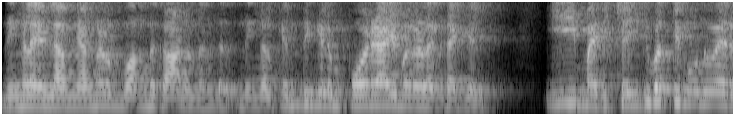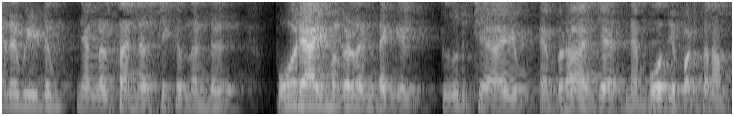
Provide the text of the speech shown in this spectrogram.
നിങ്ങളെല്ലാം ഞങ്ങളും വന്ന് കാണുന്നുണ്ട്. നിങ്ങൾക്ക് എന്തെങ്കിലും പോരായ്മകൾ ഉണ്ടെങ്കിൽ ഈ മരിച്ച ഇരുപത്തിമൂന്ന് പേരുടെ വീടും ഞങ്ങൾ സന്ദർശിക്കുന്നുണ്ട്. പോരായ്മകൾ ഉണ്ടെങ്കിൽ തീർച്ചയായും എബ്രഹാം ചേട്ടനെ ബോധ്യപ്പെടുത്തണം.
